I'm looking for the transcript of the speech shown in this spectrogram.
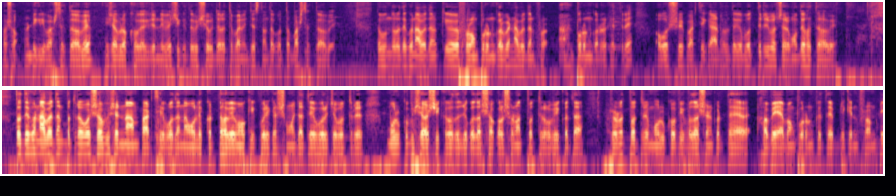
বা ডিগ্রি পাস থাকতে হবে। হিসাব রক্ষক একজন নেবে, স্বীকৃত বিশ্ববিদ্যালয়তে বাণিজ্য স্নাতকোত্তর পাস থাকতে হবে। তো বন্ধুরা দেখুন, আবেদন কীভাবে ফর্ম পূরণ করবেন, আবেদন পূরণ করার ক্ষেত্রে অবশ্যই প্রার্থীকে আঠারো থেকে বত্রিশ বছরের মধ্যে হতে হবে। তো দেখুন, আবেদনপত্র অবশ্যই অফিসের নাম, প্রার্থীর পদের নাম উল্লেখ করতে হবে, মৌখিক পরীক্ষার সময় জাতীয় পরিচয়পত্রের মূল কপি সহ শিক্ষাগত যোগ্যতার সকল সনদপত্রের অভিজ্ঞতা, সনদপত্রের মূল কপি প্রদর্শন করতে হবে এবং পূরণকৃত অ্যাপ্লিকেন্ট ফর্মটি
